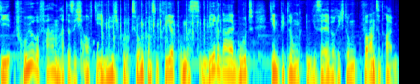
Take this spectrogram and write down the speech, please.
Die frühere Farm hatte sich auf die Milchproduktion konzentriert und es wäre daher gut, die Entwicklung in dieselbe Richtung voranzutreiben.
